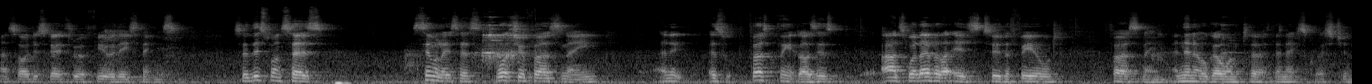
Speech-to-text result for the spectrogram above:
And so I'll just go through a few of these things. So this one says, similarly, it says, what's your first name? And it, as first thing it does is adds whatever that is to the field first name, and then it will go on to the next question.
